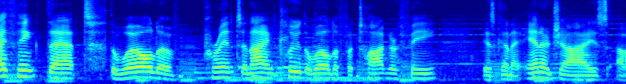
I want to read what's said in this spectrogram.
I think that the world of print, and I include the world of photography, is going to energize a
